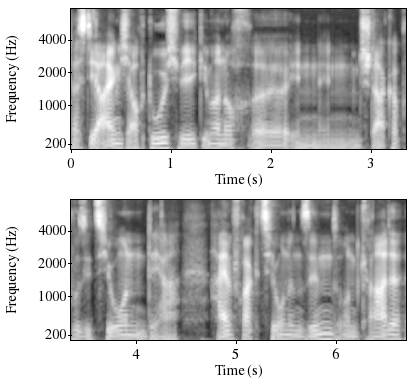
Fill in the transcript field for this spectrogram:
dass die eigentlich auch durchweg immer noch äh, in, in starker Position der Heimfraktionen sind und gerade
